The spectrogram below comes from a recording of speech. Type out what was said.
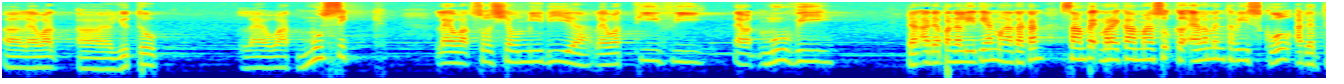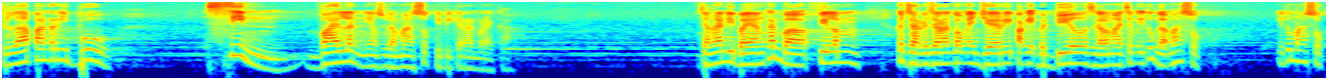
Uh, lewat uh, YouTube, lewat musik, lewat social media, lewat TV, lewat movie. Dan ada penelitian mengatakan sampai mereka masuk ke elementary school ada 8000 scene violent yang sudah masuk di pikiran mereka. Jangan dibayangkan bahwa film kejar-kejaran Tom and Jerry pakai bedil segala macam itu nggak masuk. Itu masuk.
